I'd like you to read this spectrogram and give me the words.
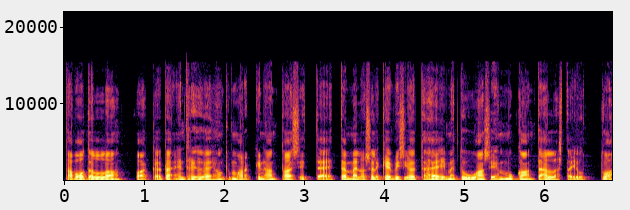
tavoitellaan, vaikka jotain entryä johonkin markkinaan, tai sitten, että meillä on selkeä visio, että hei, me tuodaan siihen mukaan tällaista juttua,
